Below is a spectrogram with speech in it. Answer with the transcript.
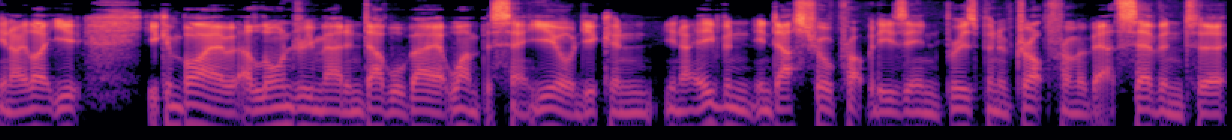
you know, like you, you can buy a, a laundromat in Double Bay at 1% yield. You can, you know, even industrial properties in Brisbane have dropped from about 7 to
